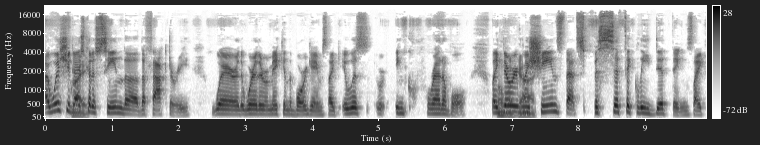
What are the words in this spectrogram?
I wish you guys Right. could have seen the the factory where the, where they were making the board games. Like it was incredible. Like Oh there were God. machines that specifically did things like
